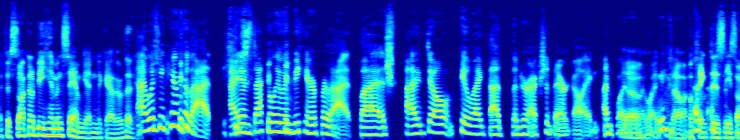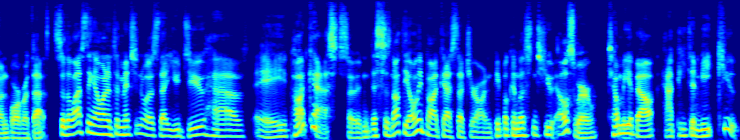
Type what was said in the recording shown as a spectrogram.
If it's not going to be him and Sam getting together, then I would be here for that. I definitely would be here for that, but I don't feel like that's the direction they're going, unfortunately. no, I don't think Disney's on board with that. So the last thing I wanted to mention was that you do have a podcast. So this is not the only podcast that you're on. People can listen to you elsewhere. Tell me about Happy to Meet Cute.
